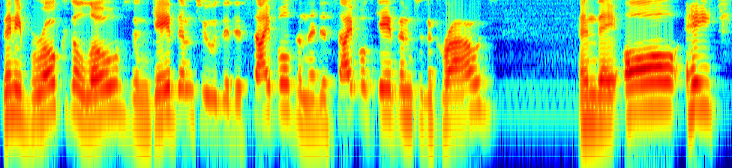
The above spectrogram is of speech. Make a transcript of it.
Then he broke the loaves and gave them to the disciples, and the disciples gave them to the crowds, and they all ate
